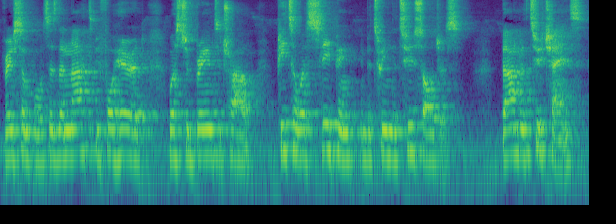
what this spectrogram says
Very simple. It says the night before Herod was to bring him to trial, Peter was sleeping in between the two soldiers, bound with two chains,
